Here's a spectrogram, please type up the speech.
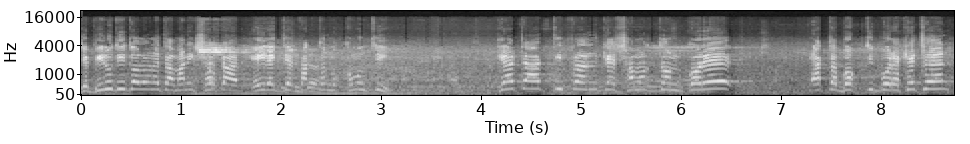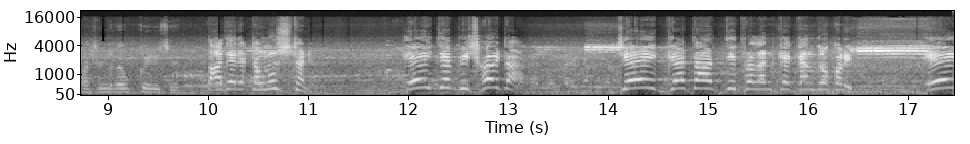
যে বিরোধী দলনেতা মানিক সরকার এই রাজ্যের প্রাক্তন মুখ্যমন্ত্রী গ্রেটার ত্রিপুরানকে সমর্থন করে একটা বক্তব্য রেখেছেন তাদের একটা অনুষ্ঠানে। এই যে বিষয়টা যেই গ্রেটার ত্রিপুরানকে কেন্দ্র করে এই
